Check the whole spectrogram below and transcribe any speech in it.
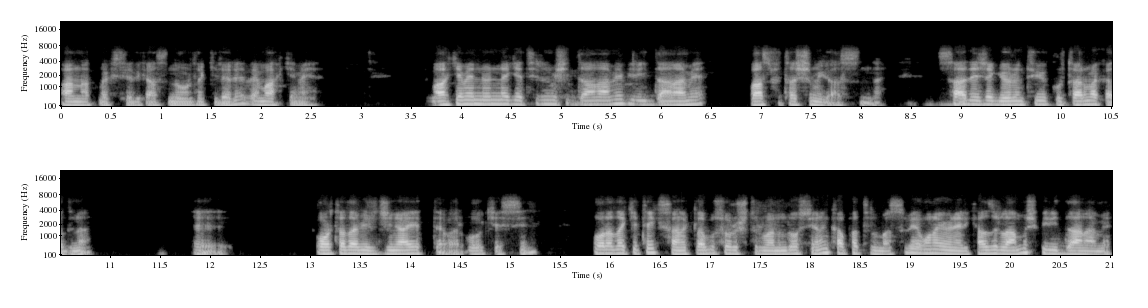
anlatmak istedik aslında oradakilere ve mahkemeye. Mahkemenin önüne getirilmiş iddianame bir iddianame vasfı taşımıyor aslında. Sadece görüntüyü kurtarmak adına e, ortada bir cinayet de var o kesin. Oradaki tek sanıkla bu soruşturmanın dosyanın kapatılması ve ona yönelik hazırlanmış bir iddianame.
